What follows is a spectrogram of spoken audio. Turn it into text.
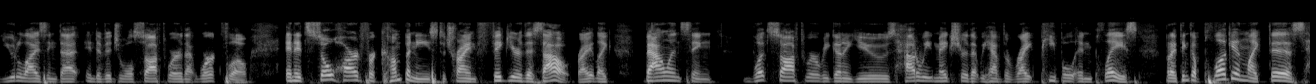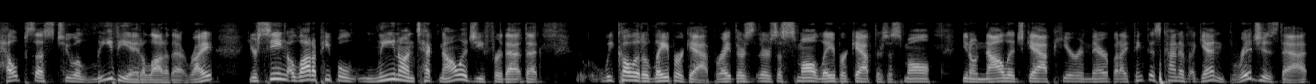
utilizing that individual software, that workflow. And it's so hard for companies to try and figure this out, right? Like balancing what software are we going to use? How do we make sure that we have the right people in place? But I think a plugin like this helps us to alleviate a lot of that, right? You're seeing a lot of people lean on technology for that. That we call it a labor gap, right? There's there's a small labor gap, there's a small you know knowledge gap here and there, but I think this kind of again bridges that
